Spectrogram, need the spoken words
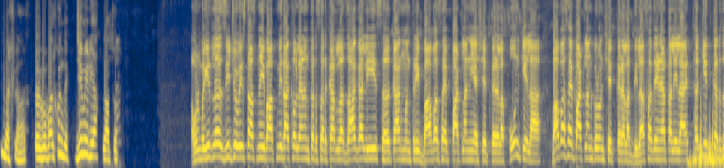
बसला बालकुंदे जी मीडिया लातूर. आपण बघितलं झी चोवीस तास नाही बातमी दाखवल्यानंतर सरकारला जाग आली. सहकार मंत्री बाबासाहेब पाटलांनी या शेतकऱ्याला फोन केला. बाबासाहेब पाटलांकडून शेतकऱ्याला दिलासा देण्यात आलेला आहे. थकीत कर्ज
